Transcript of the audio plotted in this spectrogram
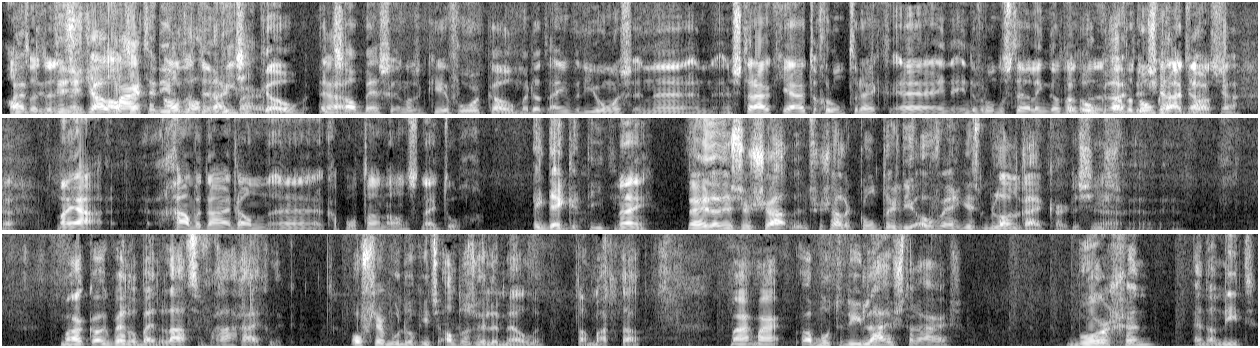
altijd het is een, het jou altijd, waard een risico. Het zal best wel eens een keer voorkomen dat een van de jongens een, eh, een, een struikje uit de grond trekt in, in de veronderstelling dat het, onkruid dat het is, onkruid ja, was. ja, ja. Maar ja, gaan we daar dan kapot aan, Hans? Nee, toch? Ik denk het niet. Nee, Nee, dat is sociale, sociale context. Die overweging is belangrijker. precies. Marco, ik ben al bij de laatste vraag eigenlijk. Of jij moet nog iets anders willen melden, dan mag dat. Maar, maar wat moeten die luisteraars morgen, en dan niet...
